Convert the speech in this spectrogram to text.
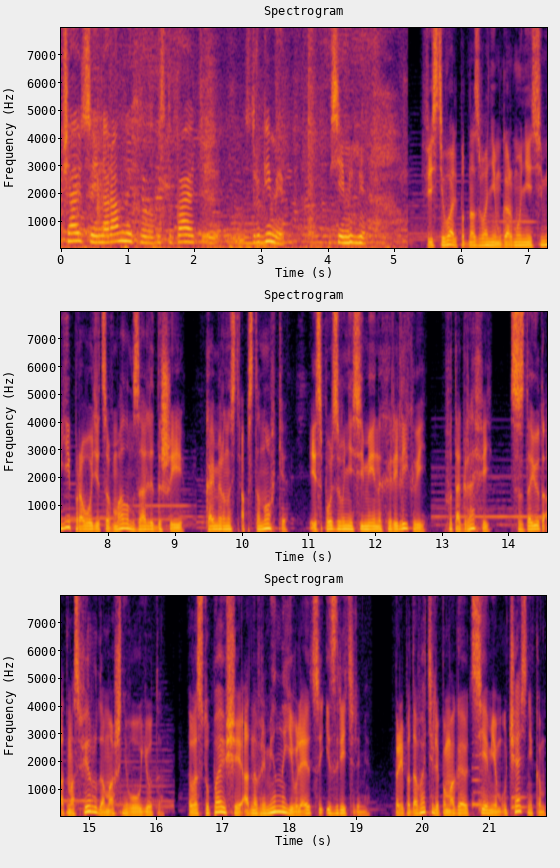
общаются и на равных э, выступают с другими семьями. Фестиваль под названием «Гармония семьи» проводится в малом зале ДШИ. Камерность обстановки, использование семейных реликвий, фотографий создают атмосферу домашнего уюта. Выступающие одновременно являются и зрителями. Преподаватели помогают семьям-участникам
